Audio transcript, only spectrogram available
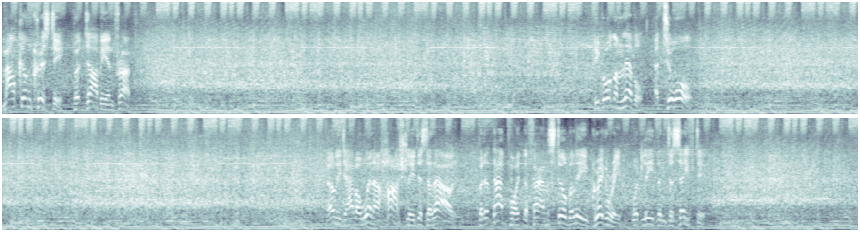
Malcolm Christie put Derby in front. He brought them level at two all. Only to have a winner harshly disallowed. But at that point, the fans still believed Gregory would lead them to safety.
